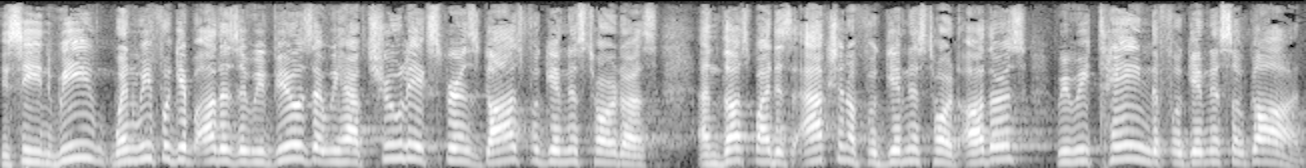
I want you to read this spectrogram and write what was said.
You see, we, when we forgive others, it reveals that we have truly experienced God's forgiveness toward us. And thus, by this action of forgiveness toward others, we retain the forgiveness of God.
